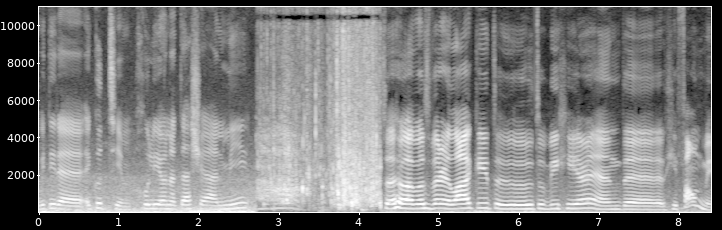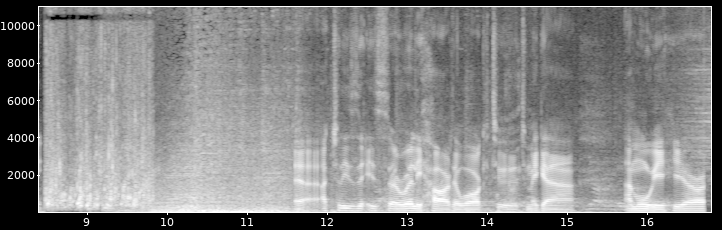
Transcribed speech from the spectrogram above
we did a, a good team. Julio, Natasha, and me. So I was very lucky to, to be here and uh, he found me. Uh, actually, it's, it's uh, really hard work to, to make a, a movie here.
